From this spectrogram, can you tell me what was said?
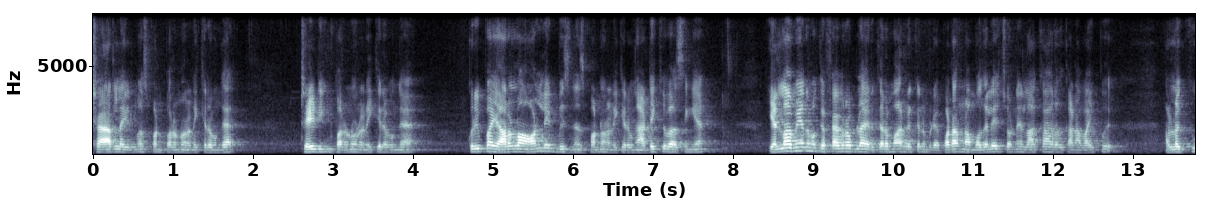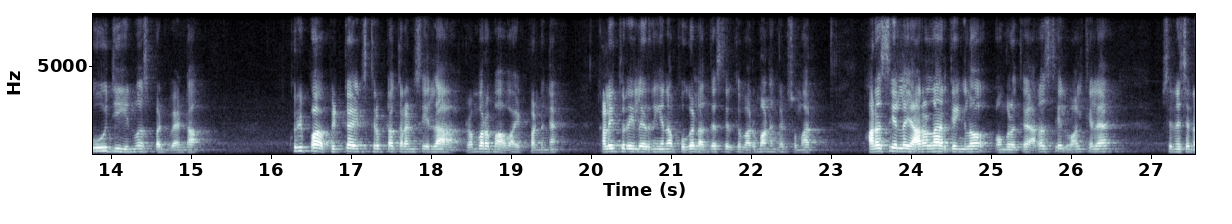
ஷேரில் இன்வெஸ்ட்மெண்ட் பண்ணணும்னு நினைக்கிறவங்க ட்ரேடிங் பண்ணணும்னு நினைக்கிறவங்க குறிப்பாக யாரெல்லாம் ஆன்லைன் பிஸ்னஸ் பண்ணணும்னு நினைக்கிறவங்க அடைக்கு வாசிங்க. எல்லாமே நமக்கு ஃபேவரபுளாக இருக்கிற மாதிரி இருக்குது நம்முடைய படம் நான் முதலே சொன்னேன் லாக் ஆகிறதுக்கான வாய்ப்பு. அல்ல கியூஜி இன்வெஸ்ட்மெண்ட் வேண்டாம். குறிப்பாக பிட்காயின் கிரிப்டோ கரன்சி எல்லாம் ரொம்ப ரொம்ப அவாய்ட் பண்ணுங்கள் கலைத்துறையில் இருந்தீங்கன்னா புகழ் அந்தஸ்திற்கு வருமானங்கள் சுமார். அரசியலில் யாரெல்லாம் இருக்கீங்களோ உங்களுக்கு அரசியல் வாழ்க்கையில் சின்ன சின்ன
